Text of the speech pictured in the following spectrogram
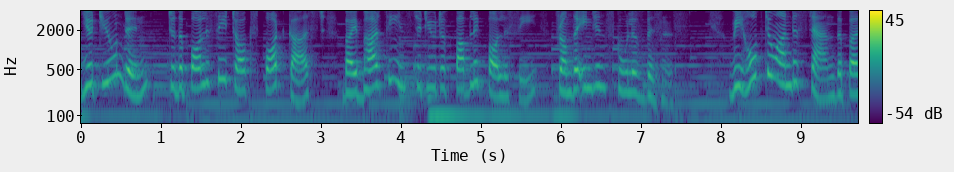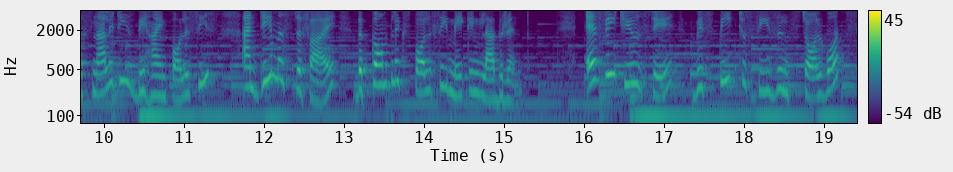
You're tuned in to the Policy Talks podcast by Bharti Institute of Public Policy from the Indian School of Business. We hope to understand the personalities behind policies and demystify the complex policy making labyrinth. Every Tuesday, we speak to seasoned stalwarts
